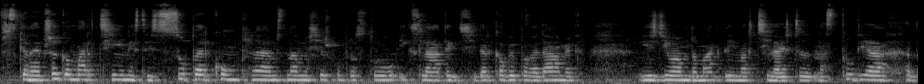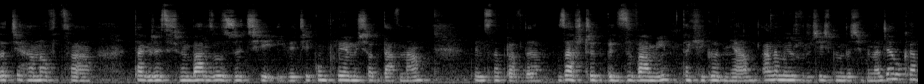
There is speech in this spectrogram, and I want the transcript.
wszystkiego najlepszego Marcin, jesteś super kumplem, znamy się już po prostu x lat, jak dzisiaj Darkowi opowiadałam, jak jeździłam do Magdy i Marcina jeszcze na studiach do Ciechanowca, także jesteśmy bardzo zżyci i wiecie, kumplujemy się od dawna, więc naprawdę zaszczyt być z Wami takiego dnia, ale my już wróciliśmy do siebie na działkę,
